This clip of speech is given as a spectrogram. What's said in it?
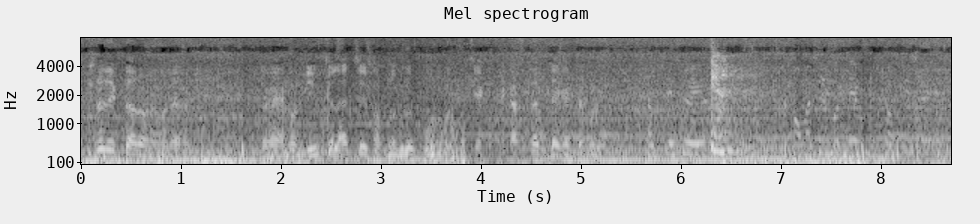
একসাথে দেখতে পারব না আমাদের। এখন ডিপ চলে স্বপ্নগুলো পূরণ করছি এক একটা আস্তে আস্তে এক একটা করে। সব শেষ হয়ে গেছে। সমাজের মধ্যে সব শেষ হয়ে গেছে।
